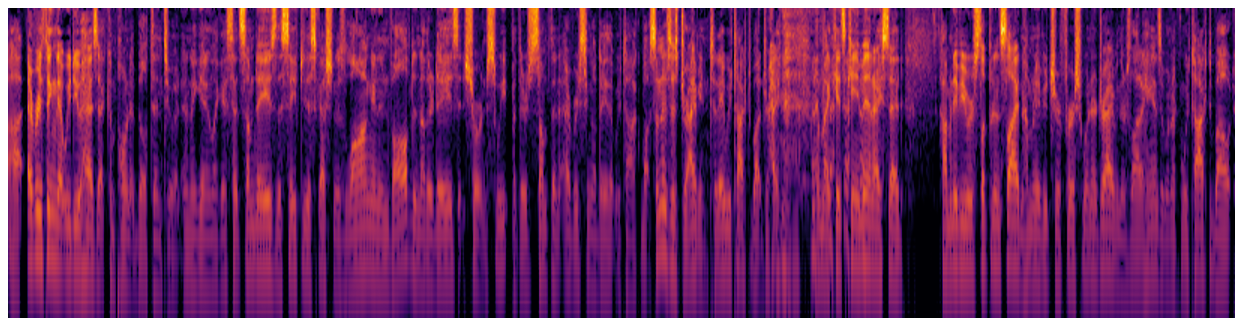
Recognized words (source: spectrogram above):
uh, everything that we do has that component built into it. And again, like I said, some days the safety discussion is long and involved, and other days it's short and sweet. But there's something every single day that we talk about. Sometimes it's driving. Today we talked about driving. when my kids came in, I said, how many of you were slipping and sliding? How many of you it's your first winter driving? There's a lot of hands that went up, and we talked about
